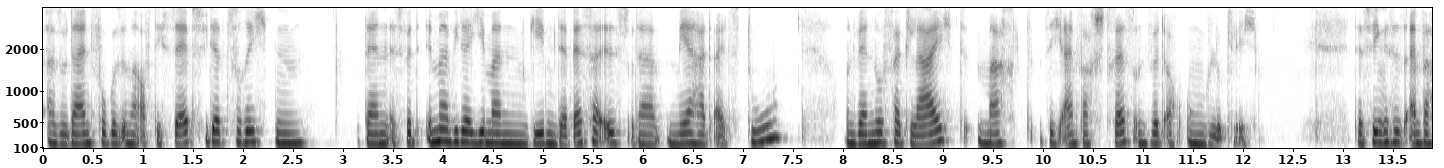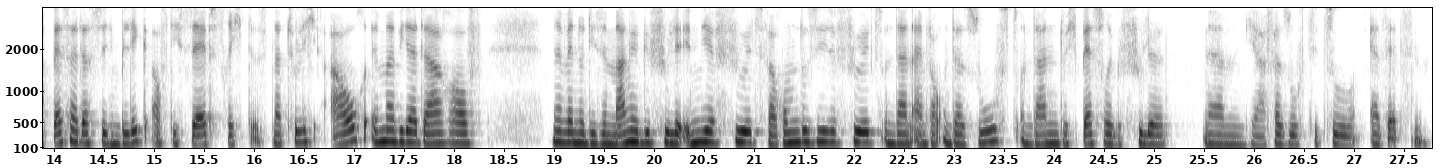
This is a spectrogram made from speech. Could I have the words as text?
also deinen Fokus immer auf dich selbst wieder zu richten, denn es wird immer wieder jemanden geben, der besser ist oder mehr hat als du. Und wer nur vergleicht, macht sich einfach Stress und wird auch unglücklich. Deswegen ist es einfach besser, dass du den Blick auf dich selbst richtest. Natürlich auch immer wieder darauf, ne, wenn du diese Mangelgefühle in dir fühlst, warum du diese fühlst und dann einfach untersuchst und dann durch bessere Gefühle ähm, ja versuchst, sie zu ersetzen.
